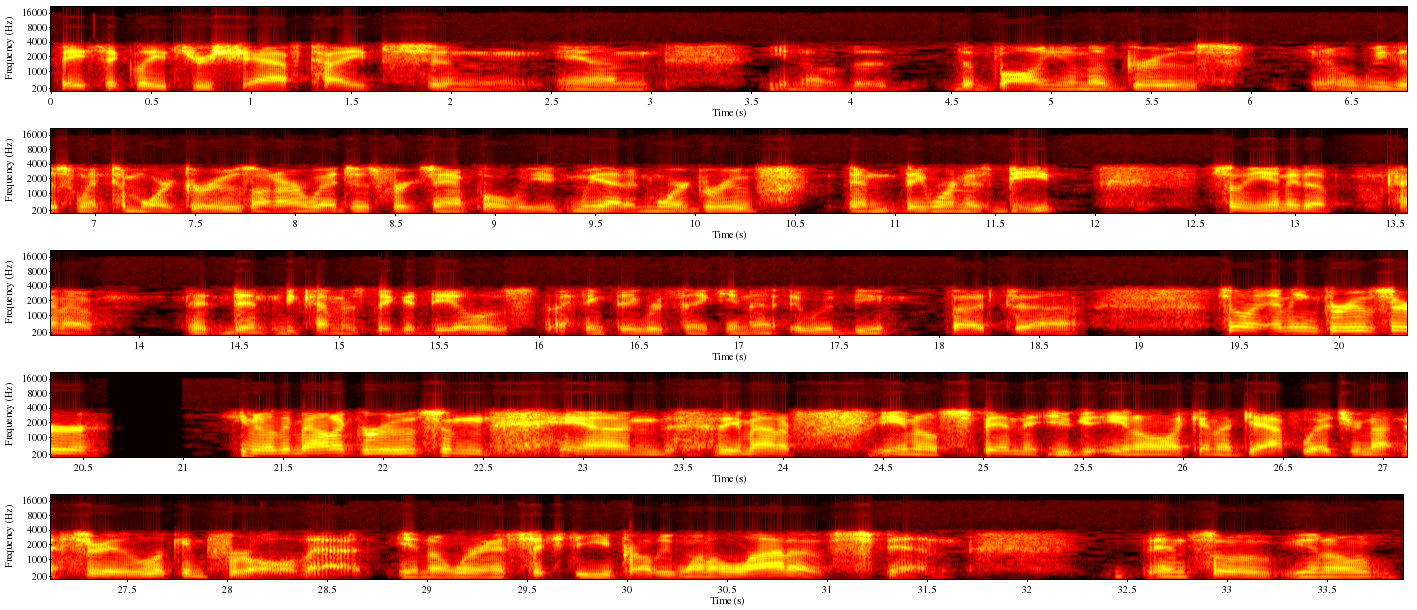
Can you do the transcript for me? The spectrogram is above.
basically through shaft types and and you know the the volume of grooves. You know, we just went to more grooves on our wedges, for example. We we added more groove, and they weren't as deep. So you ended up kind of it didn't become as big a deal as I think they were thinking it, it would be. But uh, so I mean, grooves are you know the amount of grooves and and the amount of you know spin that you get you know like in a gap wedge you're not necessarily looking for all that. You know where in a 60 you probably want a lot of spin. And so you know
